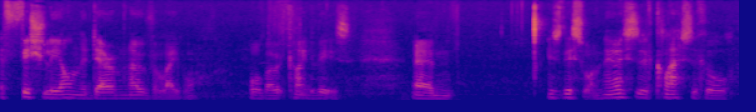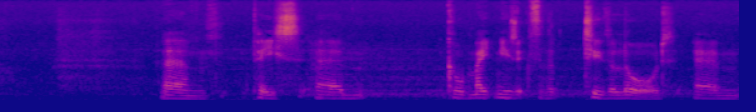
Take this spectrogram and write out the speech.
officially on the Deram Nova label, although it kind of is. Um, is this one? Now this is a classical um, piece um, called "Make Music for the to the Lord." Um,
